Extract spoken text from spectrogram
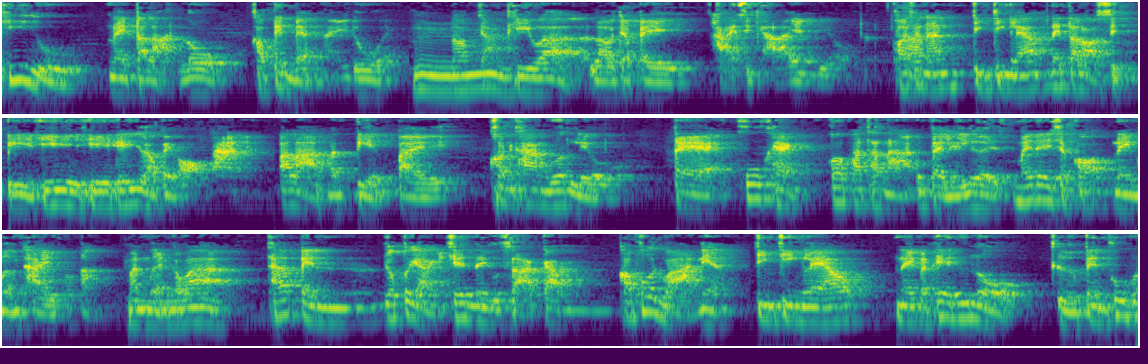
ที่อยู่ในตลาดโลกเขาเป็นแบบไหนด้วยอืมนอกจากที่ว่าเราจะไปขายสินค้าอย่างเดียว เพราะฉะนั้นจริง ๆ แล้วในตลอด 10 ปีที่ที่ที่เราไปออกงานเนี่ยตลาดมันเปลี่ยนไปค่อนข้างรวดเร็ว แต่คู่แข่งก็พัฒนาขึ้นไปเรื่อยๆ ไม่ได้เฉพาะในเมืองไทยเท่านั้นมันเหมือนกับว่า ถ้าเป็นยกตัวอย่างอย่างเช่นในอุตสาหกรรม ข้าวโพดหวานเนี่ยจริง ๆ แล้วในประเทศยุโรปถือเป็นผู้ผ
